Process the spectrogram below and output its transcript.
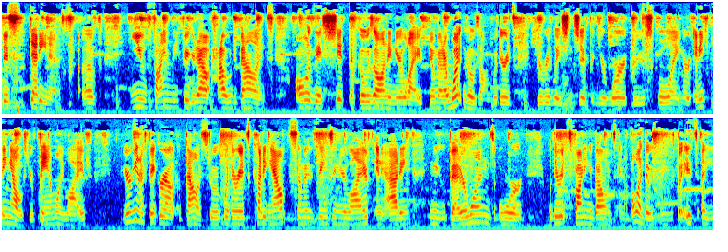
this steadiness of you finally figured out how to balance all of this shit that goes on in your life, no matter what goes on, whether it's your relationship, your work, or your schooling, or anything else, your family life, you're gonna figure out a balance to it, whether it's cutting out some of the things in your life and adding new, better ones, or whether it's finding a balance in all of those things, but it's a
